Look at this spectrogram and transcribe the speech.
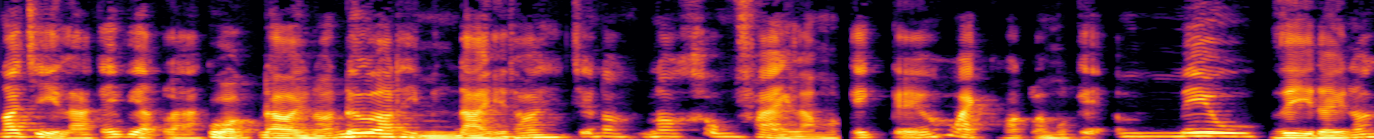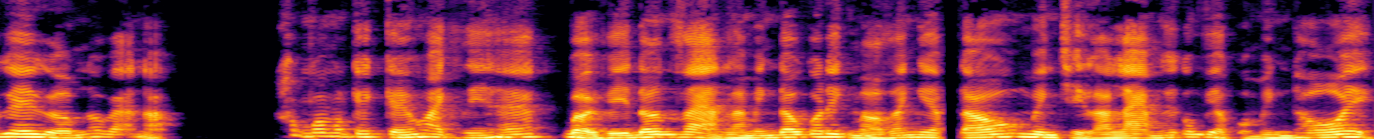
Nó chỉ là cái việc là cuộc đời nó đưa thì mình đẩy thôi, chứ nó nó không phải là một cái kế hoạch hoặc là một cái âm mưu gì đấy nó ghê gớm đâu bạn ạ. Không có một cái kế hoạch gì hết, bởi vì đơn giản là mình đâu có định mở doanh nghiệp đâu, mình chỉ là làm cái công việc của mình thôi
